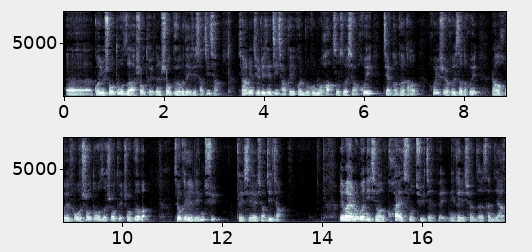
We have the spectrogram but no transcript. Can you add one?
呃关于瘦肚子、瘦腿跟瘦胳膊的一些小技巧。想要领取这些技巧，可以关注公众号，搜索“小辉健康课堂”，灰是灰色的灰，然后回复“瘦肚子、瘦腿、瘦胳膊”，就可以领取这些小技巧。另外，如果你希望快速去减肥，你可以选择参加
